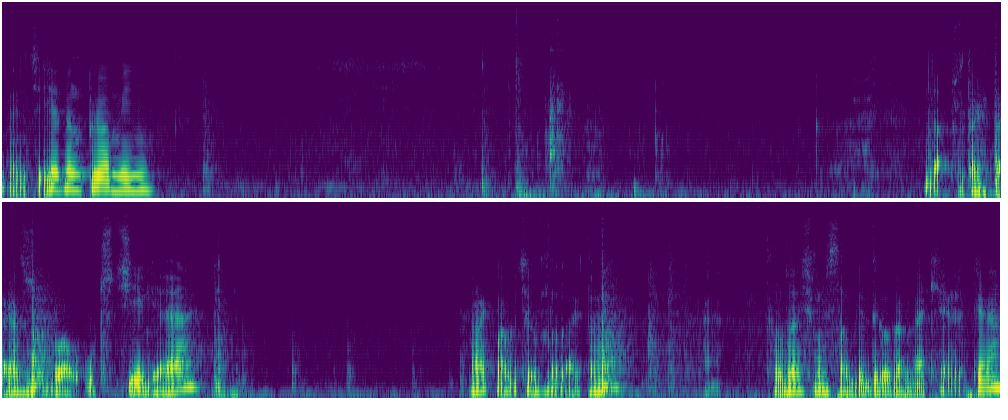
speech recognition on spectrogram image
Będzie jeden promień. Dobrze, tak teraz, żeby było uczciwie. Tak, ma być równolegle. To weźmy sobie drugą lakierkę.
